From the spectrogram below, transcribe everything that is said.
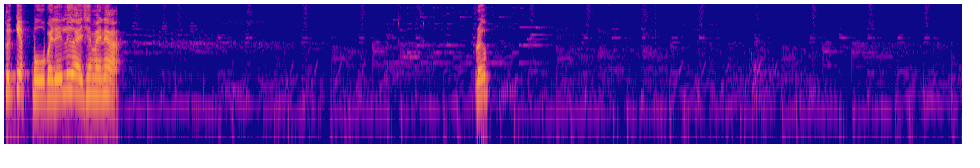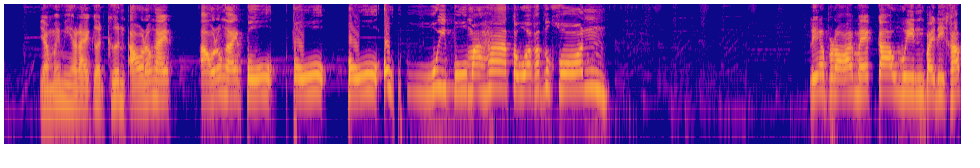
คือเก็บปูไปเรื่อยๆใช่ไหมเนี่ย ยังไม่มีอะไรเกิดขึ้น เอาแล้วไง เอาแล้วไง ปู ปู ปู โอ้โหปูมาห้าตัวครับทุกคน เรียบร้อยเมกาวินไปดีครับ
